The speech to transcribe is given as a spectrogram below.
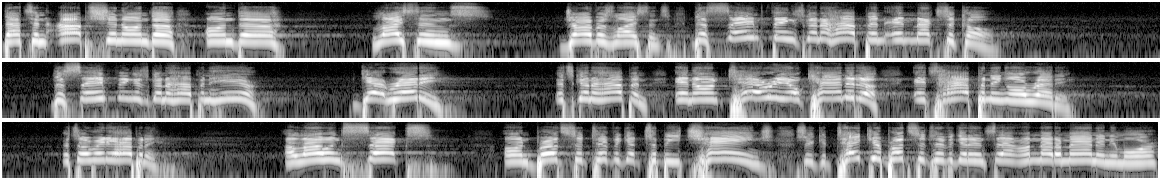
That's an option on the on the license driver's license. The same thing's going to happen in Mexico. The same thing is going to happen here. Get ready. It's going to happen. In Ontario, Canada, it's happening already. It's already happening. Allowing sex on birth certificate to be changed. So you could take your birth certificate and say, I'm not a man anymore.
